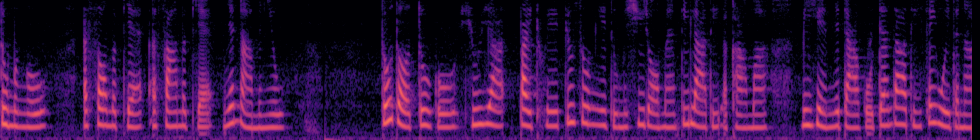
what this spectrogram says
သူမငိုအစောမပြတ်အစားမပြတ်မျက်နာမညို့သို့တော်သူ့ကိုယူရ ပိုက်ထွေးပြုစုမိသူမရှိတော်မှန်တိလာသည့်အခါမှာမိခင်မြစ်တာကိုတန်တာသည့်စိတ်ဝေဒနာ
